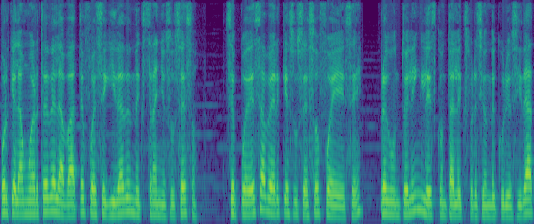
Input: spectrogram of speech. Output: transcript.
porque la muerte del abate fue seguida de un extraño suceso. ¿Se puede saber qué suceso fue ese? preguntó el inglés con tal expresión de curiosidad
